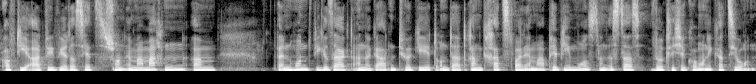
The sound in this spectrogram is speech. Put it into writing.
auf die Art, wie wir das jetzt schon immer machen. Ähm, wenn ein Hund, wie gesagt, an eine Gartentür geht und da dran kratzt, weil er mal pipi muss, dann ist das wirkliche Kommunikation.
